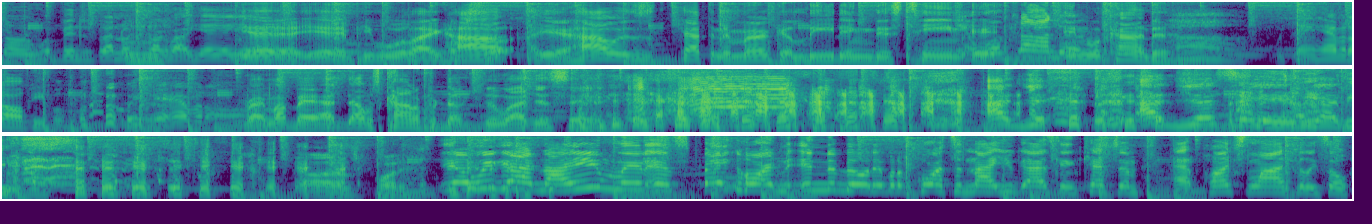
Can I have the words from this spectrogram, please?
This is third Avengers, but I know what you're mm-hmm. talking about. Yeah, yeah, yeah. Yeah, yeah, and people were like, "How? Yeah, how is Captain America leading this team In Wakanda. In Wakanda. Ah. We can't have it all, people. we can't have it all. Right, my bad. That was kind counterproductive to what I just said. I just, I just said we gotta be. Oh, that's funny. Yeah, we got Naim Lynn and Spank Horton in the building. But of course, tonight you guys can catch them at Punchline Philly. So,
